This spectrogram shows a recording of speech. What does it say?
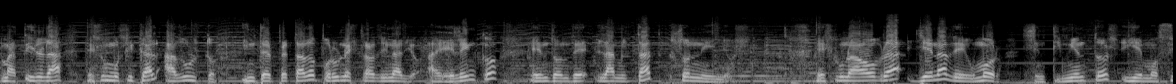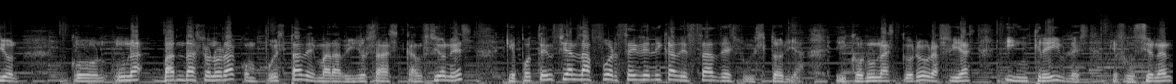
Matilda es un musical adulto, interpretado por un extraordinario elenco en donde la mitad son niños. Es una obra llena de humor, sentimientos y emoción, con una banda sonora compuesta de maravillosas canciones que potencian la fuerza y delicadeza de su historia y con unas coreografías increíbles que funcionan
